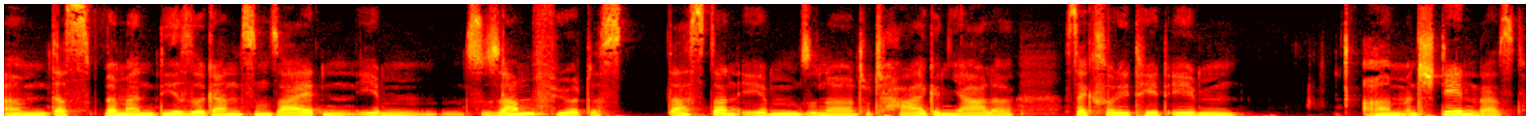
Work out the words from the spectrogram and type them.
ähm, dass, wenn man diese ganzen Seiten eben zusammenführt, dass das dann eben so eine total geniale Sexualität eben ähm, entstehen lässt.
